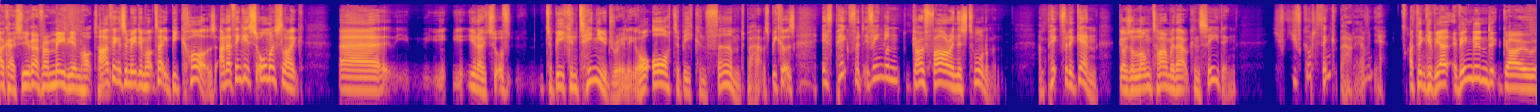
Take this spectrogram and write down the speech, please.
Okay, so you're going for a medium hot take. I think it's a medium hot take because, and I think it's almost like, uh, you know, sort of to be continued, really, or or to be confirmed, perhaps. Because if Pickford, if England go far in this tournament, and Pickford again goes a long time without conceding, you've, you've got to think about it, haven't you? I think if you, if England go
